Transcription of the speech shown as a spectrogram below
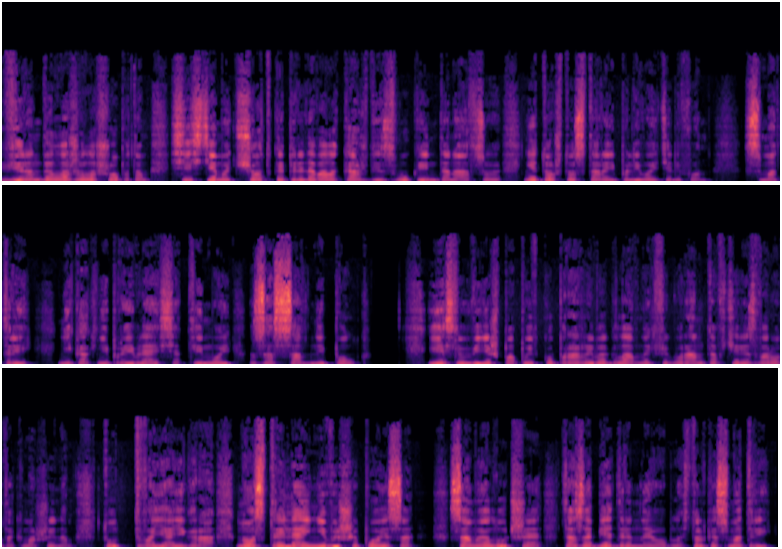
Вирен доложила шепотом. Система четко передавала каждый звук и интонацию, не то что старый полевой телефон. «Смотри, никак не проявляйся, ты мой засадный полк». Если увидишь попытку прорыва главных фигурантов через ворота к машинам, тут твоя игра. Но стреляй не выше пояса. Самое лучшее — тазобедренная область. Только смотри,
